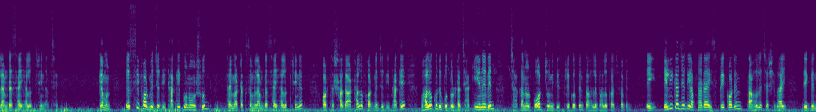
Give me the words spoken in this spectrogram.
ল্যামডা সাইহালোথ্রিন আছে। কেমন? এসসি ফর্মে যদি থাকে কোনো ওষুধ থাইমাটাক্সাম ল্যামডা সাইহালোথ্রিনের অর্থাৎ সাদা আঠালো ফর্মে যদি থাকে, ভালো করে বোতলটা ঝাঁকিয়ে নেবেন, ঝাঁকানোর পর জমিতে স্প্রে করবেন, তাহলে ভালো কাজ পাবেন। এই এলিকা যদি আপনারা স্প্রে করেন, তাহলে চাষি ভাই দেখবেন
